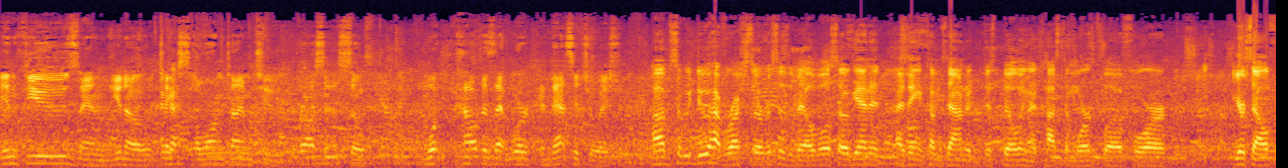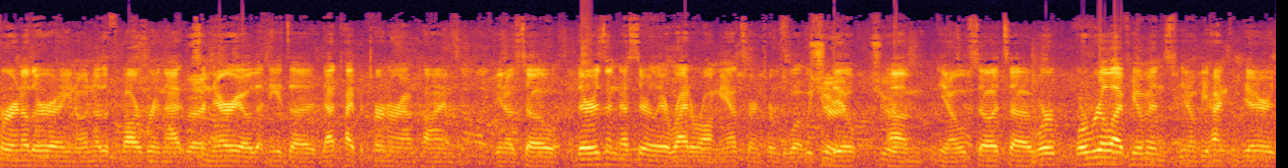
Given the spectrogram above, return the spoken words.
Enfuse, and you know it takes Okay. a long time to process. So, what? How does that work in that situation? Um, so we do have rush services available. So again, it, I think it comes down to just building a custom workflow for yourself or another, uh, you know, another photographer in that Right. scenario that needs a that type of turnaround time. You know, so there isn't necessarily a right or wrong answer in terms of what we Sure, can do. sure. Um, you know, so it's uh, we're we're real life humans, you know, behind computers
